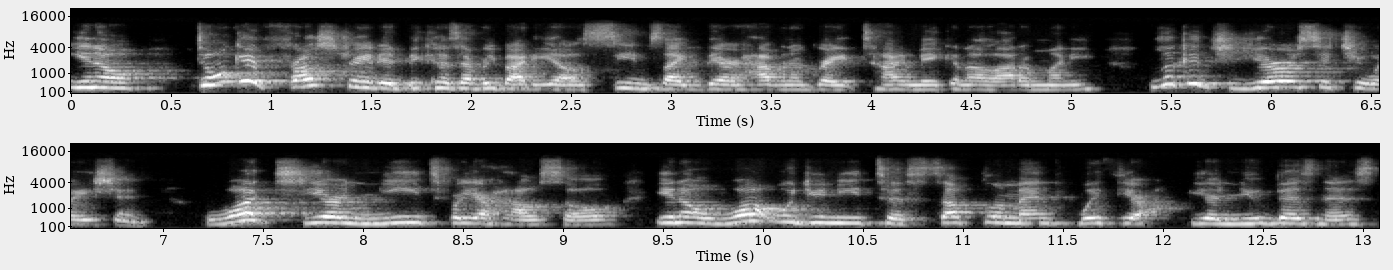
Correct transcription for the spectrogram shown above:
You know, don't get frustrated because everybody else seems like they're having a great time making a lot of money. Look at your situation. What's your needs for your household? You know, what would you need to supplement with your, your new business?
